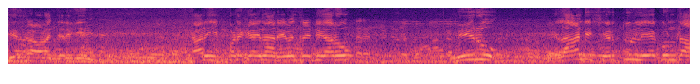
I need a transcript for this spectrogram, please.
తీసుకురావడం జరిగింది. కానీ ఇప్పటికైనా రేవంత్ రెడ్డి గారు మీరు ఎలాంటి షరతులు లేకుండా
